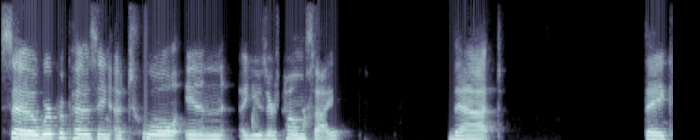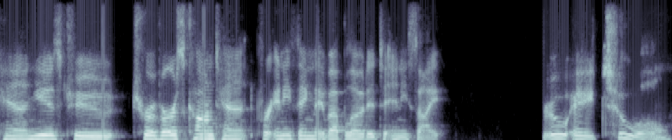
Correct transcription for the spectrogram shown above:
So we're proposing a tool in a user's home site that they can use to traverse content for anything they've uploaded to any site. Through a tool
